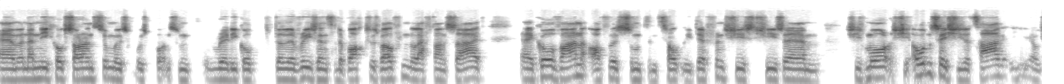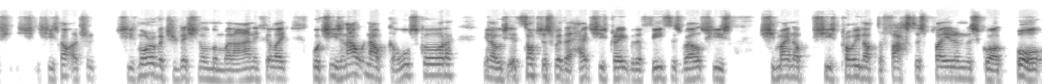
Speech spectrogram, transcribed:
Um, and then Nico Sorensen was was putting some really good deliveries into the box as well from the left-hand side. Uh, Gauvin offers something totally different. She's she's um she's more. She, I wouldn't say she's a target. You know, she, she's not a. She's more of a traditional number nine, if you like. But she's an out-and-out goal scorer. You know, it's not just with her head. She's great with her feet as well. She's she might not. She's probably not the fastest player in the squad, but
